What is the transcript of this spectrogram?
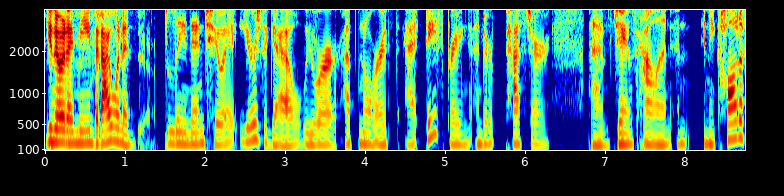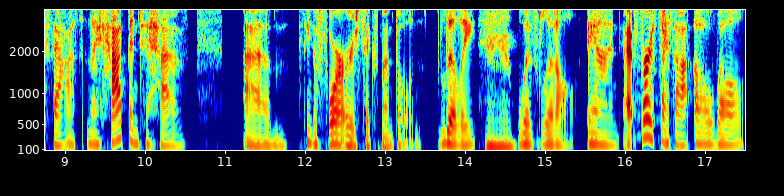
you know what I mean? But I want to Yeah. lean into it. Years ago, we were up north at Dayspring under Pastor um, James Allen, and, and he called a fast. And I happened to have, um, I think, a four or six month old. Lily Mm-hmm. was little. And at first, I thought, oh, well,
